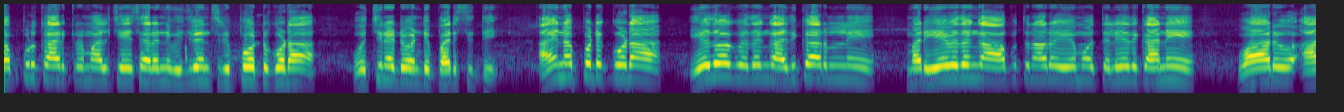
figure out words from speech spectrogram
తప్పుడు కార్యక్రమాలు చేశారని విజిలెన్స్ రిపోర్టు కూడా వచ్చినటువంటి పరిస్థితి. అయినప్పటికీ కూడా ఏదో ఒక విధంగా అధికారుల్ని మరి ఏ విధంగా ఆపుతున్నారో ఏమో తెలియదు కానీ వారు ఆ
